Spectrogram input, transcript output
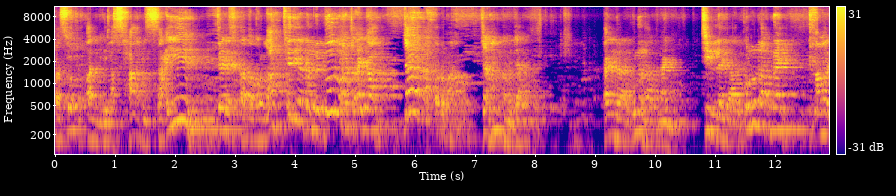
ফাসুহকান লিআসহাবিস সাঈর ফেরেশতা তখন লাথি দিয়ে বলবে দূর হ শয়তান যা নাফরমান জাহান্নামে যা কান্দা কোনো লাভ নাই চিল্লাই আর কোনো লাভ নাই আমার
